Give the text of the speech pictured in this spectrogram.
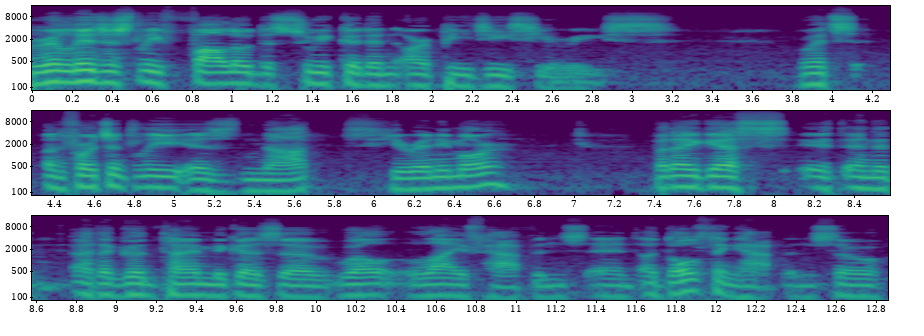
religiously follow the Suikoden RPG series, which unfortunately is not here anymore. But I guess it ended at a good time because of well, life happens and adulting happens. So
